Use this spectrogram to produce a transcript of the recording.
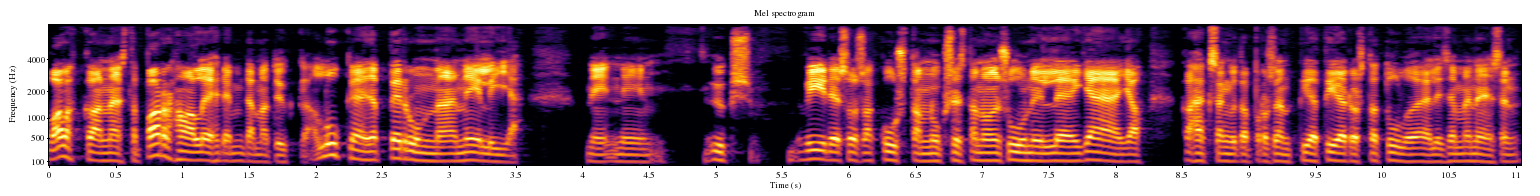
valkkaan näistä parhaan lehden, mitä mä tykkään lukea, ja perun nämä neljä, niin, niin yksi viidesosa kustannuksista noin suunnilleen jää ja 80 prosenttia tiedosta tulee, eli se menee sen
